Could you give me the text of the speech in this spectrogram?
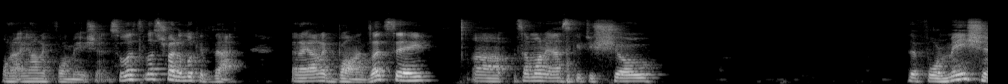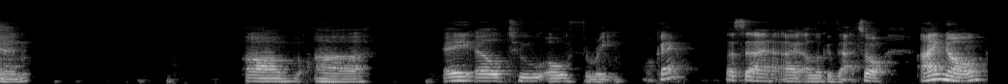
or an ionic formation. So let's let's try to look at that, an ionic bond. Let's say uh, someone asks you to show the formation of uh, Al2O3. Okay. Let's say I, I, look at that. So I know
